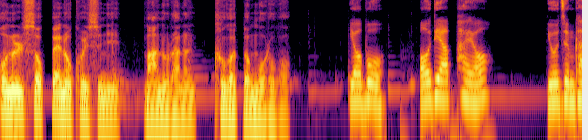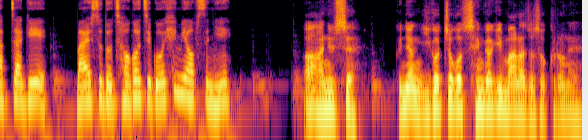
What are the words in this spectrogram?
혼을 쏙 빼놓고 있으니 마누라는 그것도 모르고 여보, 어디 아파요? 요즘 갑자기 말수도 적어지고 힘이 없으니 아, 아닐세. 그냥 이것저것 생각이 많아져서 그러네.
